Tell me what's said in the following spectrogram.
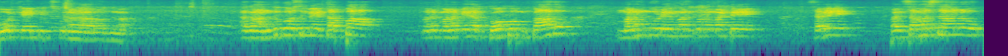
ఓట్లు వేయించుకున్నాడు ఆ రోజున. అది అందుకోసమే తప్ప మరి మన మీద కోపం కాదు. మనం కూడా ఏమనుకున్నామంటే సరే పది సంవత్సరాలు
